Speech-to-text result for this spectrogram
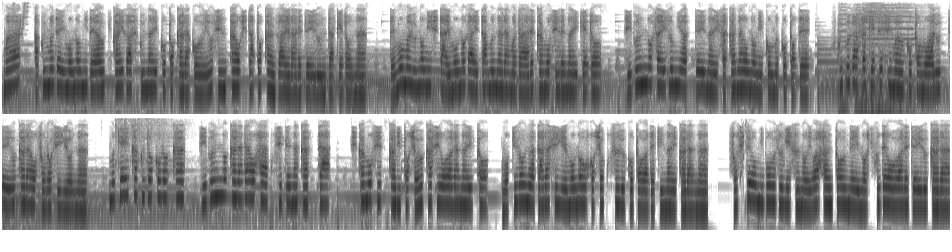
まあ、あくまで獲物に出会う機会が少ないことからこういう進化をしたと考えられているんだけどな。でも丸飲みした獲物が傷むならまだあれかもしれないけど、自分のサイズに合っていない魚を飲み込むことで、腹部が裂けてしまうこともあるっていうから恐ろしいよな。無計画どころか、自分の体を把握してなかった。しかもしっかりと消化し終わらないと、もちろん新しい獲物を捕食することはできないからな。そしてオニボウズギスの胃は半透明の皮膚で覆われているから、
